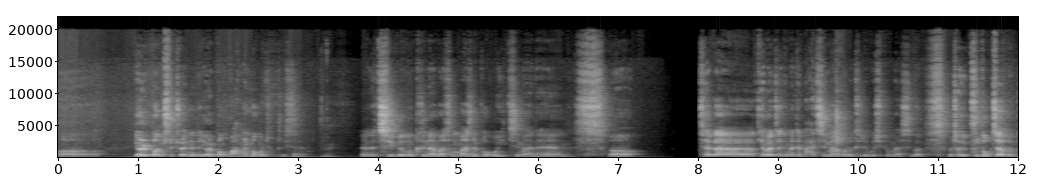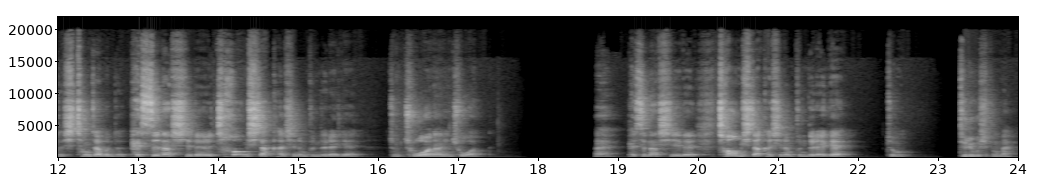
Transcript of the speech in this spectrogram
어, 10번 출조했는데 10번 꽝을 먹은 적도 있어요. 그래서 지금은 그나마 손맛을 보고 있지만은 어, 제가 개발자님한테 마지막으로 드리고 싶은 말씀은 저희 구독자분들, 시청자분들, 베스 낚시를 처음 시작하시는 분들에게 좀 조언 아닌 조언. 네, 베스 낚시를 처음 시작하시는 분들에게 좀 드리고 싶은 말?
